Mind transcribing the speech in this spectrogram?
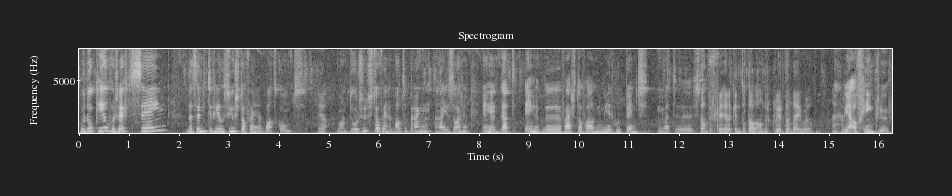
moet ook heel voorzichtig zijn dat er niet te veel zuurstof in het bad komt. Ja. Want door zuurstof in het bad te brengen, ga je zorgen eigenlijk dat eigenlijk de verfstof al niet meer goed bindt met de stof. Dan verkrijg je eigenlijk een totaal andere kleur dan dat je wil. Ja, of geen kleur.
